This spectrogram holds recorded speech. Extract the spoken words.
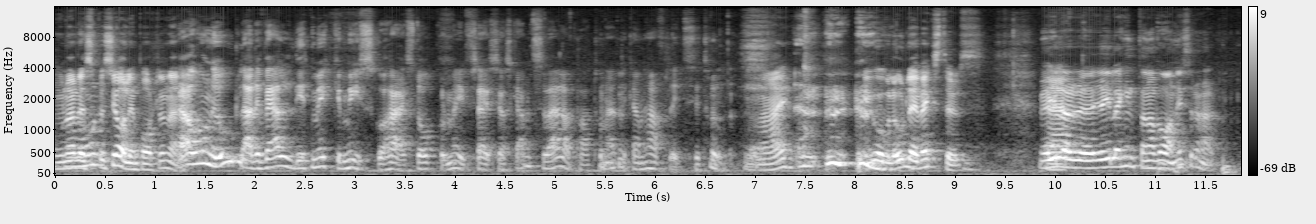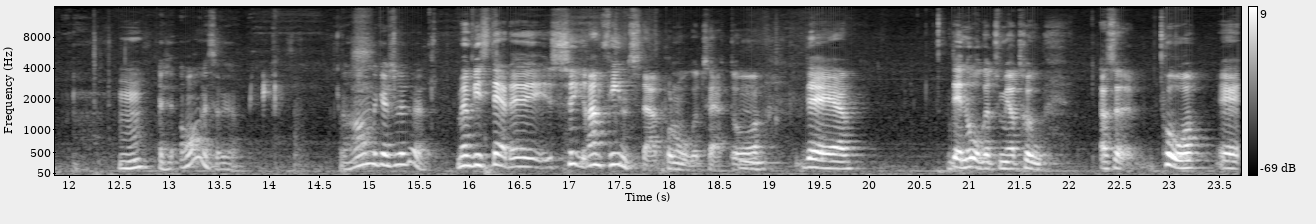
Hon hade specialimporten där. Ja, hon odlade väldigt mycket mysko här i Stockholm i och för sig, så jag ska inte svära på att hon inte kan ha haft lite citron. Nej, det går väl att odla i växthus. Men jag gillar, jag gillar hintarna av anis i den här. Mm. Ja, det ser jag. Jaha, men kanske lite. Men visst är det, syran finns där på något sätt och Mm. det, det är något som jag tror, alltså på, eh,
